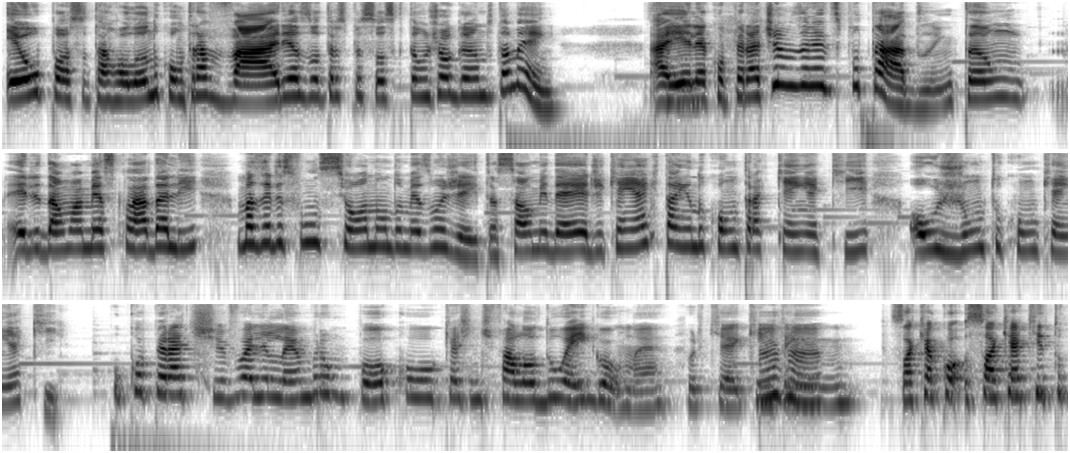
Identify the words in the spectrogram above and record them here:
eu posso estar tá rolando contra várias outras pessoas que estão jogando também. Aí ele é cooperativo, mas ele é disputado. Então, ele dá uma mesclada ali, mas eles funcionam do mesmo jeito. É só uma ideia de quem é que tá indo contra quem aqui ou junto com quem aqui. O cooperativo, ele lembra um pouco o que a gente falou do Aegon, né? Porque é quem uhum. tem só que, só que aqui tu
